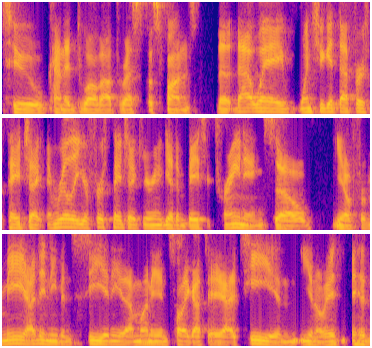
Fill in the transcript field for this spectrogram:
to kind of dwell out the rest of those funds. The, that way, once you get that first paycheck, and really your first paycheck, you're going to get in basic training. So, you know, for me, I didn't even see any of that money until I got to AIT and, you know, it, it had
